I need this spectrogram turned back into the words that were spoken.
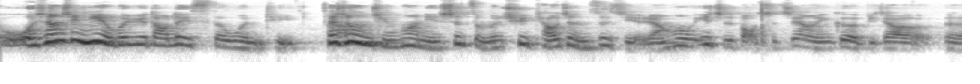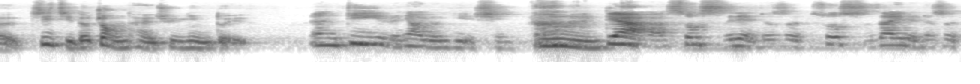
我相信你也会遇到类似的问题，在这种情况，你是怎么去调整自己，然后一直保持这样一个比较呃积极的状态去应对？嗯，第一人要有野心，嗯第二说实一点就是说实在一点就是。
